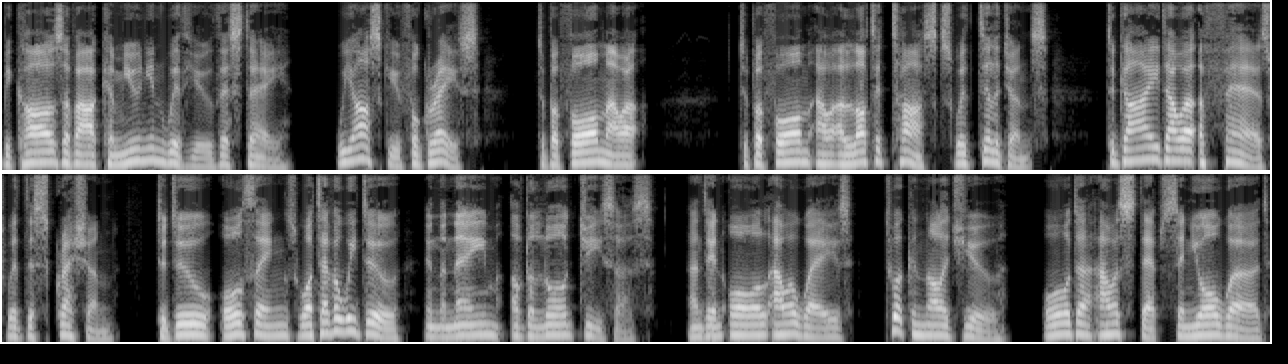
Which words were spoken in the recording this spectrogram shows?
because of our communion with you this day. We ask you for grace to perform our to perform our allotted tasks with diligence to guide our affairs with discretion, to do all things, whatever we do, in the name of the Lord Jesus, and in all our ways to acknowledge you. Order our steps in your word,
